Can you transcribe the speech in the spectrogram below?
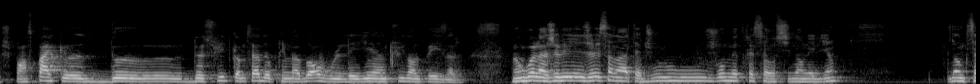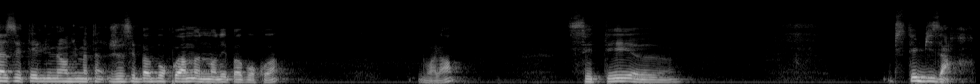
je pense pas que de, de suite comme ça, de prime abord, vous l'ayez inclus dans le paysage. Donc voilà, j'avais ça dans la tête. Je vous, je vous mettrai ça aussi dans les liens. Donc ça, c'était l'humeur du matin. Je sais pas pourquoi, me demandez pas pourquoi. Voilà. C'était euh, c'était bizarre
